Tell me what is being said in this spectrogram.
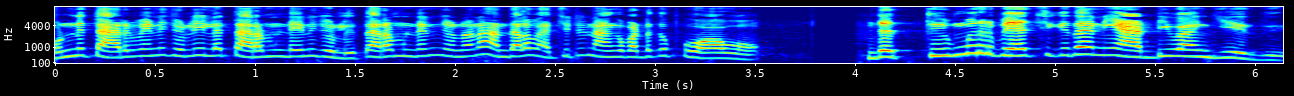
ஒன்று தருவேன்னு சொல்லி இல்லை தர தரமுண்டேன்னு சொல்லி. தர தரமுண்டேன்னு சொன்னாலும் அந்த வச்சுட்டு நாங்கள் பாட்டுக்கு போவோம். இந்த திமிரு பேச்சுக்கு தான் நீ அடி வாங்கியது.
